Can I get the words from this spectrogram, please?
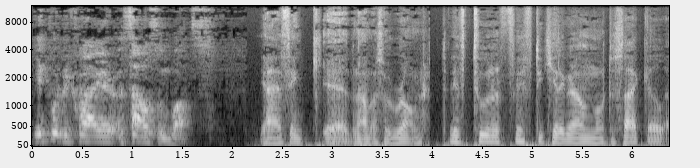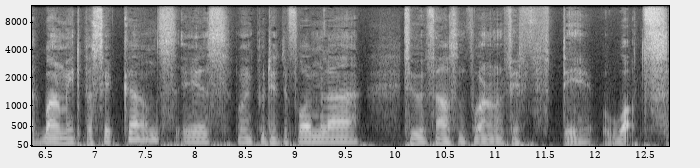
it would require a thousand watts. Yeah, I think uh, the numbers are wrong. Lift 250 kilogram motorcycle at 1 meter per second is, when we put it in the formula, 2450 watts.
